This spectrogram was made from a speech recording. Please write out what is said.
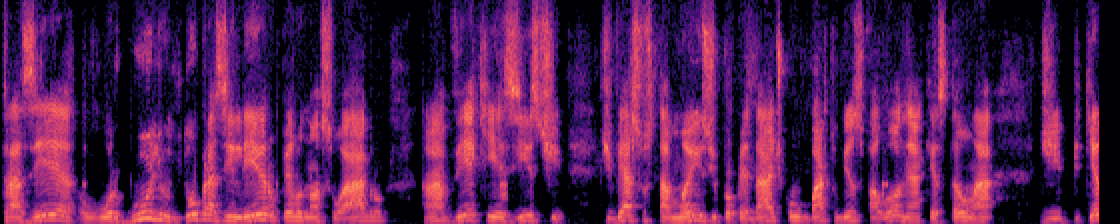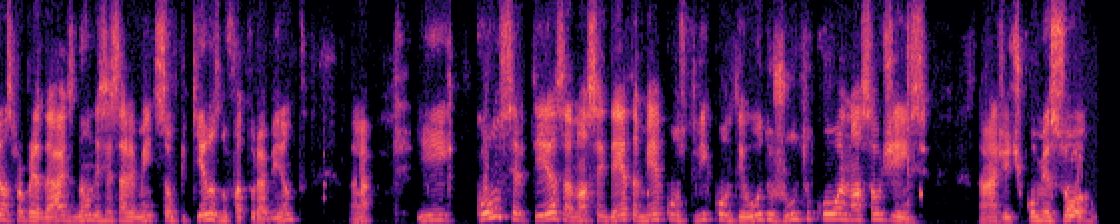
trazer o orgulho do brasileiro pelo nosso agro, tá? ver que existe diversos tamanhos de propriedade, como o Barto mesmo falou, né, a questão lá de pequenas propriedades não necessariamente são pequenas no faturamento, tá? e com certeza a nossa ideia também é construir conteúdo junto com a nossa audiência. Tá? A gente começou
